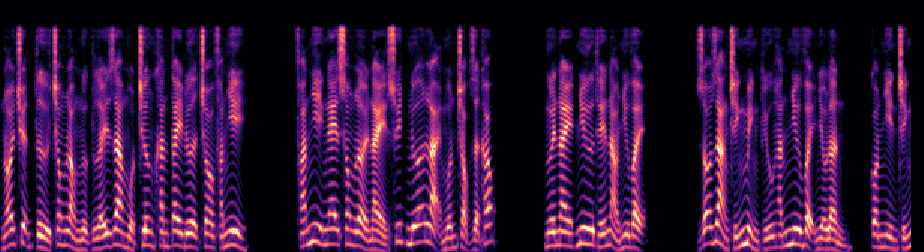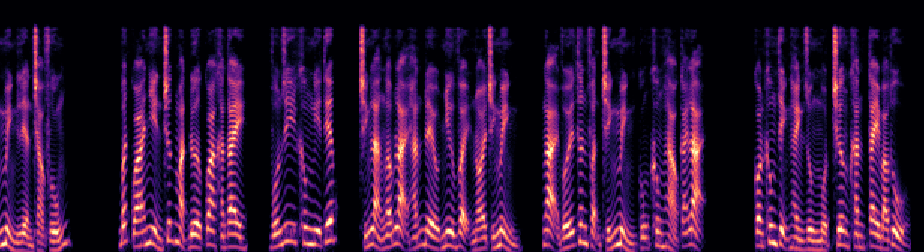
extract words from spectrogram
Nói chuyện từ trong lòng ngực lấy ra một trương khăn tay đưa cho phán nhi. Phán nhi nghe xong lời này suýt nữa lại muốn chọc giận khóc. Người này như thế nào như vậy? Rõ ràng chính mình cứu hắn như vậy nhiều lần, còn nhìn chính mình liền trào phúng. Bất quá nhìn trước mặt đưa qua khăn tay, vốn dĩ không nghĩ tiếp, chính là ngẫm lại hắn đều như vậy nói chính mình, ngại với thân phận chính mình cũng không hảo cãi lại. Còn không thịnh hành dùng một trương khăn tay báo thủ.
